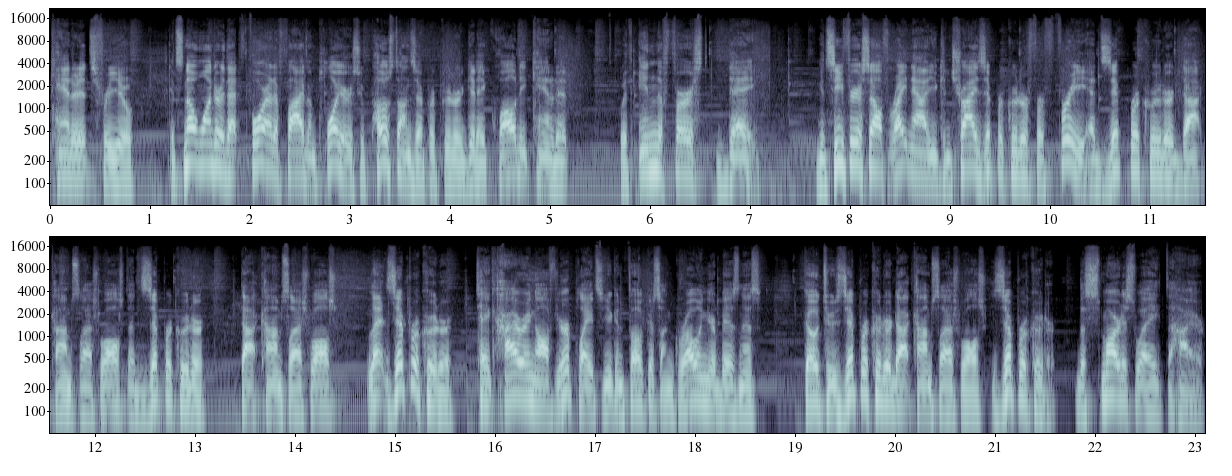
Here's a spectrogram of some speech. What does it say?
candidates for you. It's no wonder that four out of five employers who post on ZipRecruiter get a quality candidate within the first day. You can see for yourself right now. You can try ZipRecruiter for free at ZipRecruiter.com/Walsh. That's ZipRecruiter.com/Walsh. Let ZipRecruiter take hiring off your plate so you can focus on growing your business Go to ziprecruiter.com slash Walsh. ZipRecruiter, the smartest way to hire.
